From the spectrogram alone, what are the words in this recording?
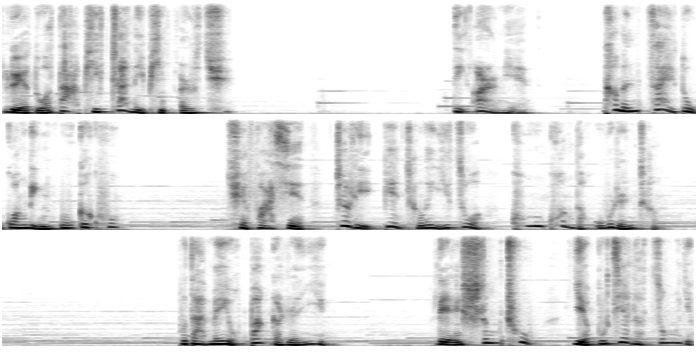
掠夺大批战利品而去。第二年，他们再度光临吴哥窟，却发现这里变成了一座空旷的无人城，不但没有半个人影，连牲畜也不见了踪影。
